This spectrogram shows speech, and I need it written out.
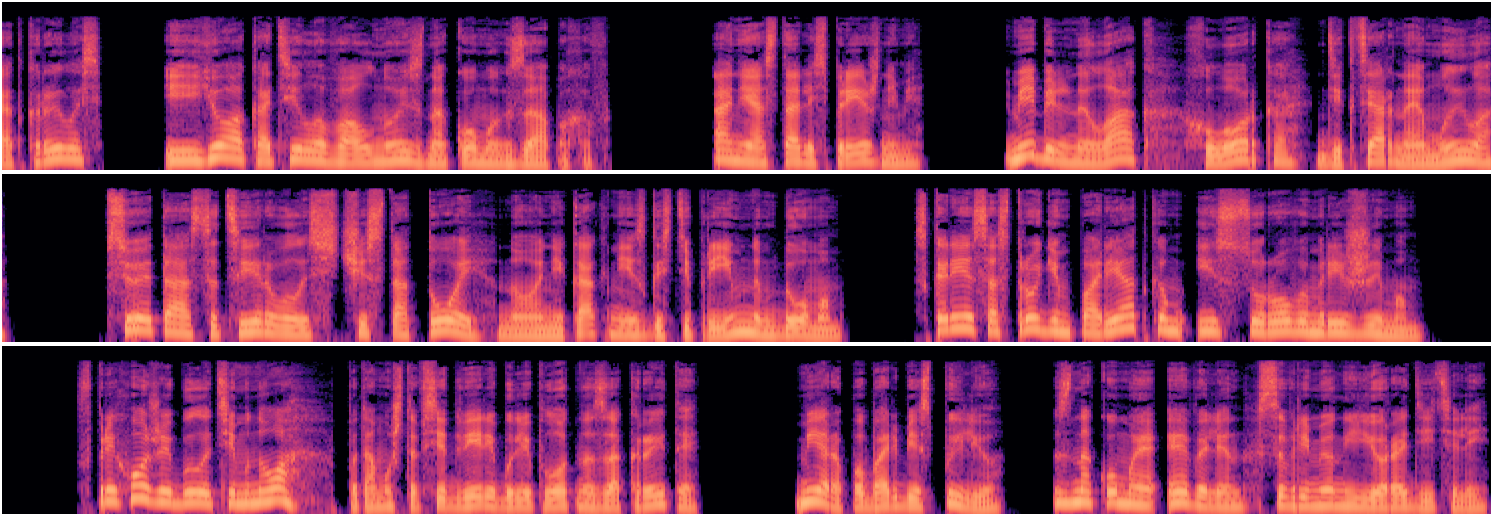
открылась, и ее окатило волной знакомых запахов. Они остались прежними. Мебельный лак, хлорка, дегтярное мыло, все это ассоциировалось с чистотой, но никак не с гостеприимным домом, скорее со строгим порядком и с суровым режимом. В прихожей было темно, потому что все двери были плотно закрыты. Мера по борьбе с пылью, знакомая Эвелин со времен ее родителей.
